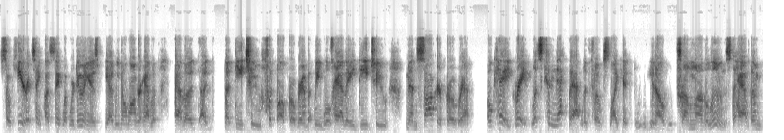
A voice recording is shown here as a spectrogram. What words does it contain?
so here at St. Cloud State, what we're doing is, yeah, we no longer have a have a, a a D2 football program, but we will have a D2 men's soccer program. Okay, great. Let's connect that with folks like it, you know, from uh, the Loons to have them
